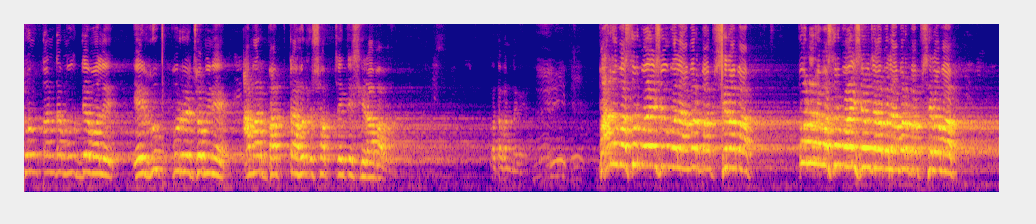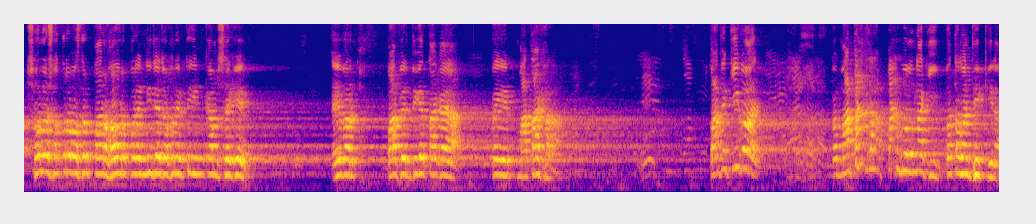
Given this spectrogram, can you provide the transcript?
সন্তানটা মুখ দিয়ে বলে, এই রূপপুরের জমিনে আমার বাপটা হলো সবচাইতে সেরা বাবা। কথা বল নাকি বারো বছর বয়সেও বলে, আমার বাপ সেরা বাপ। পনেরো বছর বয়সেও যা বলে, আমার বাপ সেরা বাপ। ষোলো, সতেরো বছর পার হওয়ার পরে নিজে যখন একটি ইনকাম শেখে, এবার বাপের দিকে তাকায়া মাথা খারাপ। বাপে কি কয়? মাথা খারাপ, পাগল নাকি? বল ঠিক কিনা?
